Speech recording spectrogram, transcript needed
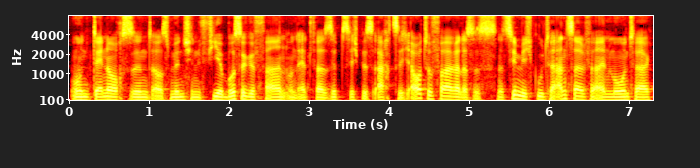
Und dennoch sind aus München vier Busse gefahren und etwa 70 bis 80 Autofahrer. Das ist eine ziemlich gute Anzahl für einen Montag.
